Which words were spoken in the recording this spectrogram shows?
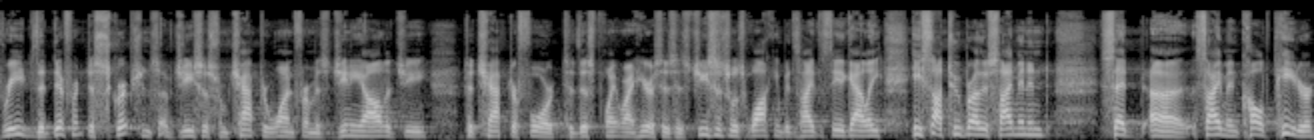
read the different descriptions of Jesus from chapter 1, from his genealogy to chapter 4 to this point right here. It says, As Jesus was walking beside the Sea of Galilee, he saw two brothers, Simon and said, uh, Simon called Peter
